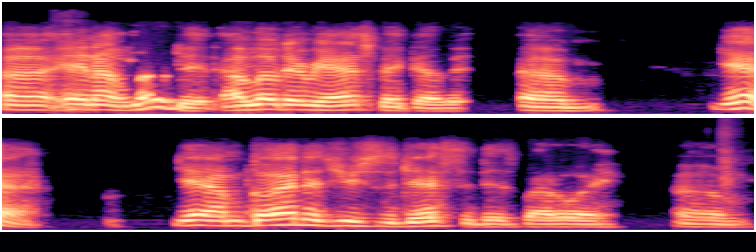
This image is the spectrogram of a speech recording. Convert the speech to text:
uh, yeah. and I loved it. I loved every aspect of it. Um, yeah, yeah. I'm glad that you suggested this. By the way, um,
